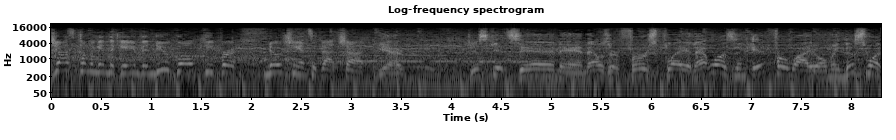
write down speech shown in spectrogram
just coming in the game. The new goalkeeper. No chance at that shot. Yeah, just gets in, and that was her first play. And that wasn't it for Wyoming. This one.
